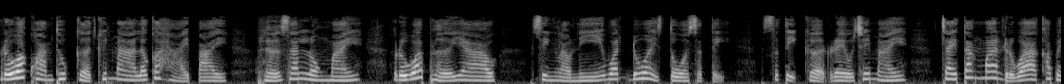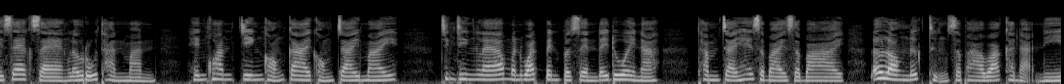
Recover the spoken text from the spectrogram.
หรือว่าความทุกข์เกิดขึ้นมาแล้วก็หายไป เผลอสั้นลงไหม หรือว่าเผลอยาว สิ่งเหล่านี้วัดด้วยตัวสติสติเกิดเร็วใช่ไหม ใจตั้งมั่นหรือว่าเข้าไปแทรกแซงแล้วรู้ทันมัน เห็นความจริงของกายของใจไหม จริง ๆ แล้วมันวัดเป็นเปอร์เซ็นต์ได้ด้วยนะทำใจให้สบายๆแล้วลองนึกถึงสภาวะขณะนี้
